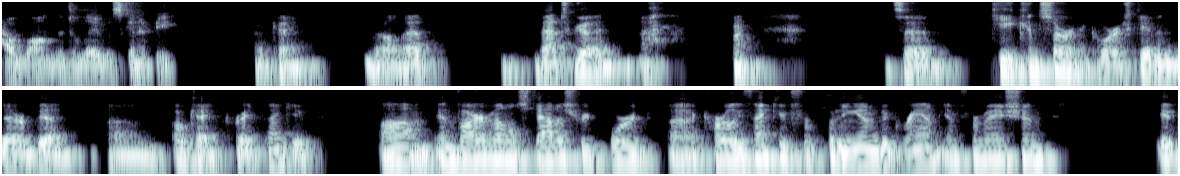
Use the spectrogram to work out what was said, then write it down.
how long the delay was gonna be. Okay, well, that, that's good. It's a key concern, of course, given their bid. Um, Okay, great, thank you. Um, Environmental status report, uh, Carly, thank you for putting in the grant information. It,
